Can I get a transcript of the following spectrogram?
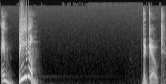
and beat him. The GOAT.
